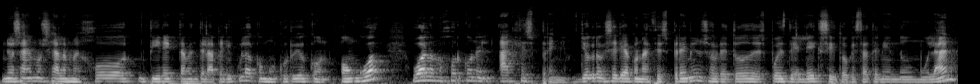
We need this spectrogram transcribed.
No sabemos si a lo mejor directamente la película, como ocurrió con Onward, o a lo mejor con el Access Premium. Yo creo que sería con Access Premium, sobre todo después del éxito que está teniendo Mulan,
